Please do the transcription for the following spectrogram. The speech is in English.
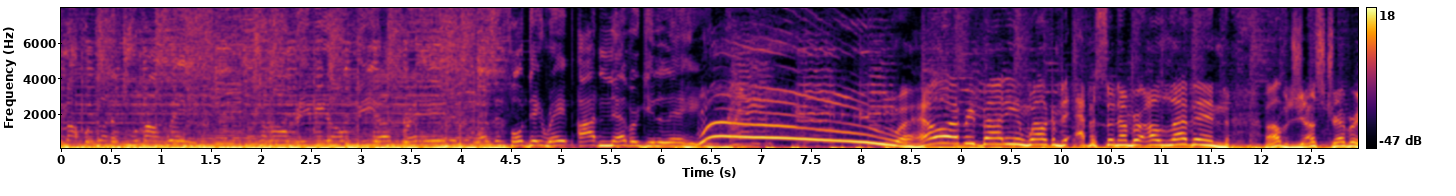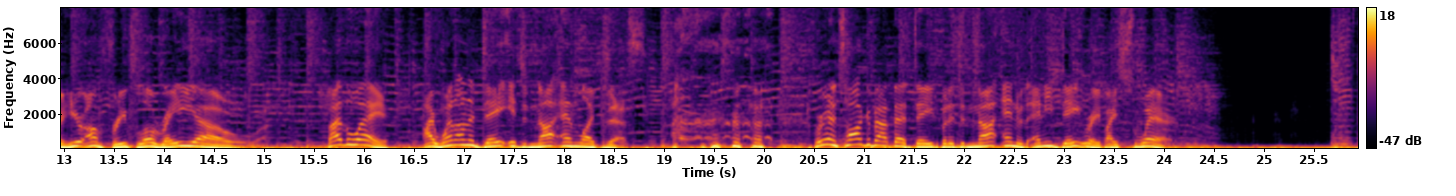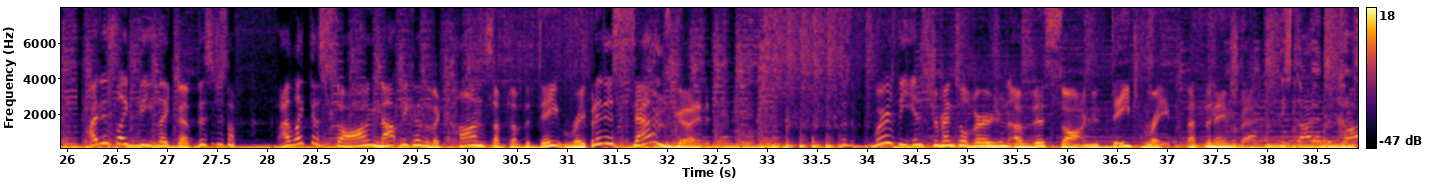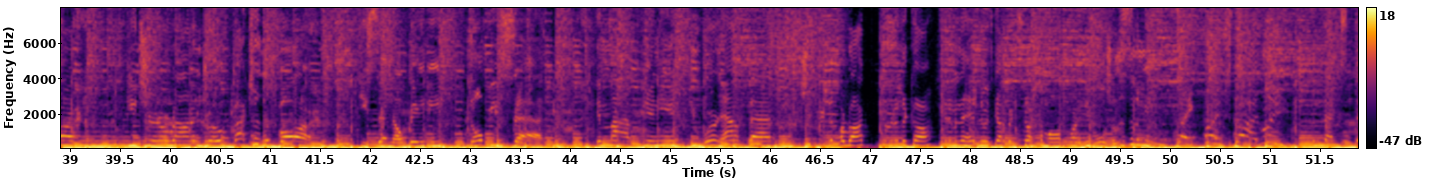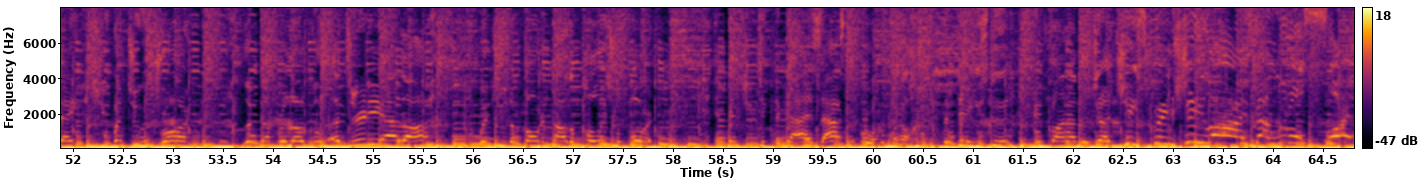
Your mouth, we're gonna do it my way. Come on, baby, don't be afraid. If it wasn't for day rape, I'd never get laid. Woo! Hello, everybody, and welcome to episode number 11 of Just Trevor here on Free Flow Radio. By the way, I went on a date. It did not end like this. We're going to talk about that date, but it did not end with any date rape, I swear. I just like the, like the, this is just a, I like the song, not because of the concept of the date rape, but it just sounds good. Where's the instrumental version of this song? Date Rape. That's the name of it. He started the car. He turned around and drove back to the bar. He said, Now, baby, don't be sad. In my opinion, you weren't half bad. She picked up a rock, threw it the car, hit him in the head, he's got a big scar. Come on, party people, so listen to me. The next day, she went to her drawer, looked up her local attorney at law, went to the phone and filed a police report. And then she took the guy's ass to court. Well, the day he stood in front of the judge, he screamed, She lies, that little slut.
